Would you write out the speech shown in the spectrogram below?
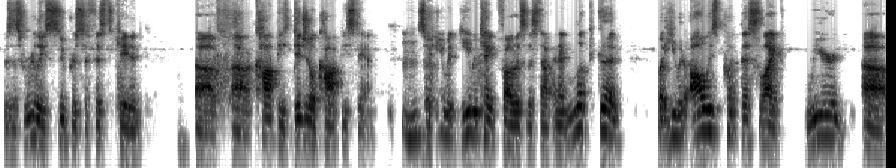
It was this really super sophisticated uh, uh, copy digital copy stand. Mhm. So he would he would take photos of the stuff, and it looked good, but he would always put this like weird uh,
